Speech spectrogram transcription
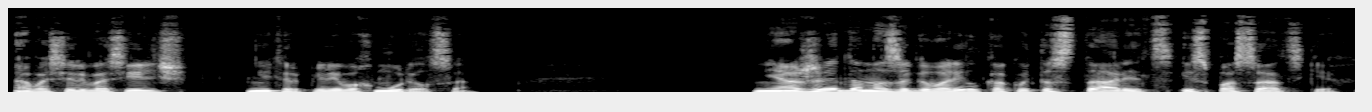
а Василий Васильевич нетерпеливо хмурился. Неожиданно заговорил какой-то старец из посадских.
